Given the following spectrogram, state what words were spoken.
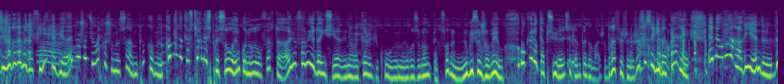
Si, je devais me définir, eh eh bien, je dirais que je me sens un peu comme, comme une cafetière Nespresso hein, qu'on aurait offerte à une famille d'Haïtiens, hein, dans laquelle, du coup, hein, malheureusement, personne ne, glisse jamais au- aucune capsule. hein, c'est un peu dommage. Bref, je, je suis célibataire et, et néanmoins ravi hein, de, de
